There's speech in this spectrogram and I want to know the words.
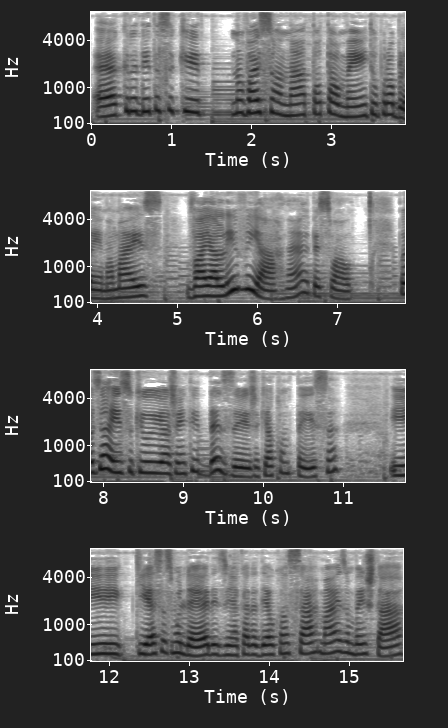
é, acredita-se que não vai sanar totalmente o problema, mas vai aliviar, né, pessoal? Pois é isso que a gente deseja que aconteça e que essas mulheres venham a cada dia alcançar mais um bem-estar,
